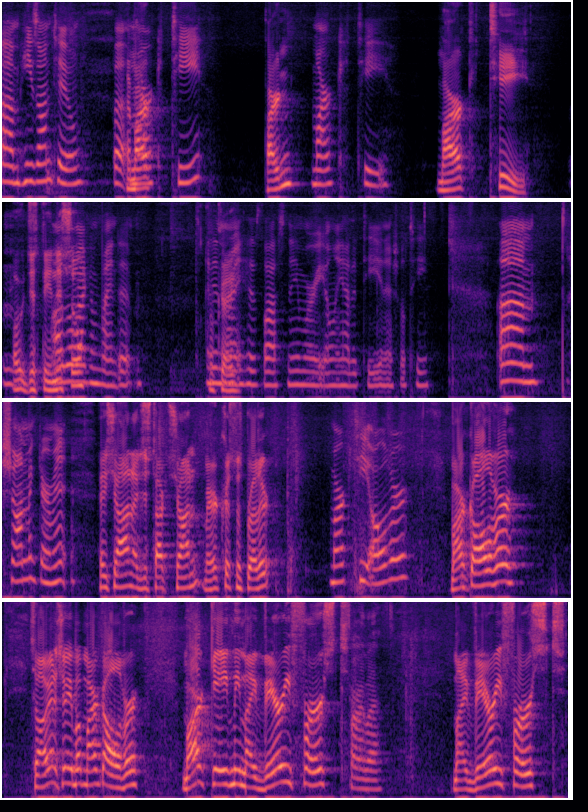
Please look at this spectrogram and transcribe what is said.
Um, he's on too, but Hey, Mark. Mark T. Pardon? Mark T. Mark T. Oh, just the initial. I'll go back and find it. I didn't Okay. write his last name where he only had a T, initial T. Um, Sean McDermott, Hey, Sean, I just talked to Sean. Merry Christmas, brother. Mark T. Oliver, Mark Oliver. So I got to show you about Mark Oliver. Mark gave me my very first, Far left. my very first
